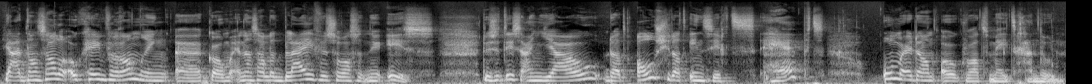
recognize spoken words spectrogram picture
ja, dan zal er ook geen verandering uh, komen en dan zal het blijven zoals het nu is. Dus het is aan jou dat als je dat inzicht hebt, om er dan ook wat mee te gaan doen.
